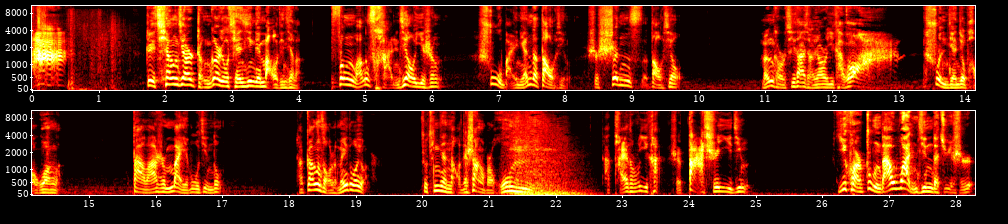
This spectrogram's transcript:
啊！这枪尖整个由前心给铆进去了。蜂王惨叫一声，数百年的道行是生死道消。门口其他小妖一看，哇，瞬间就跑光了。大娃是迈步进洞，他刚走了没多远，就听见脑袋上边轰！他抬头一看，是大吃一惊，一块重达万斤的巨石。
